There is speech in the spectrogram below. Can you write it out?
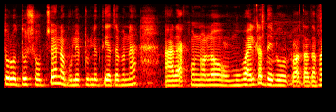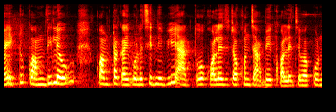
তো রোদ্দুর সহ্য হয় না, বুলেট টুলেট দেওয়া যাবে না। আর এখন হলো মোবাইলটা দেবে ওর দাদা ভাই একটু কম দিলেও কম টাকায় বলেছি নিবি। আর ও কলেজে যখন যাবে কলেজে বা কোন,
